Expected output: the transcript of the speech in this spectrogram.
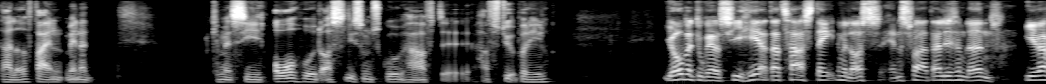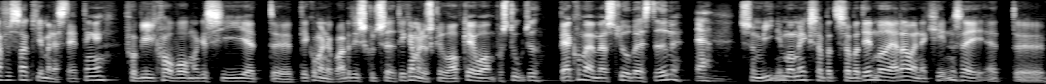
der har lavet fejlen, men at, kan man sige, overhovedet også ligesom skulle have haft, øh, haft styr på det hele. Jo, men du kan jo sige her, der tager staten vel også ansvar. Der er ligesom lavet en... I hvert fald så giver man erstatning ikke? på vilkår, hvor man kan sige, at øh, det kunne man jo godt have diskuteret. Det kan man jo skrive opgaver om på studiet. Hvad kunne man være sluppet afsted med? Ja. som minimum. Ikke? Så, på, så på den måde er der jo en erkendelse af, at... Øh,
